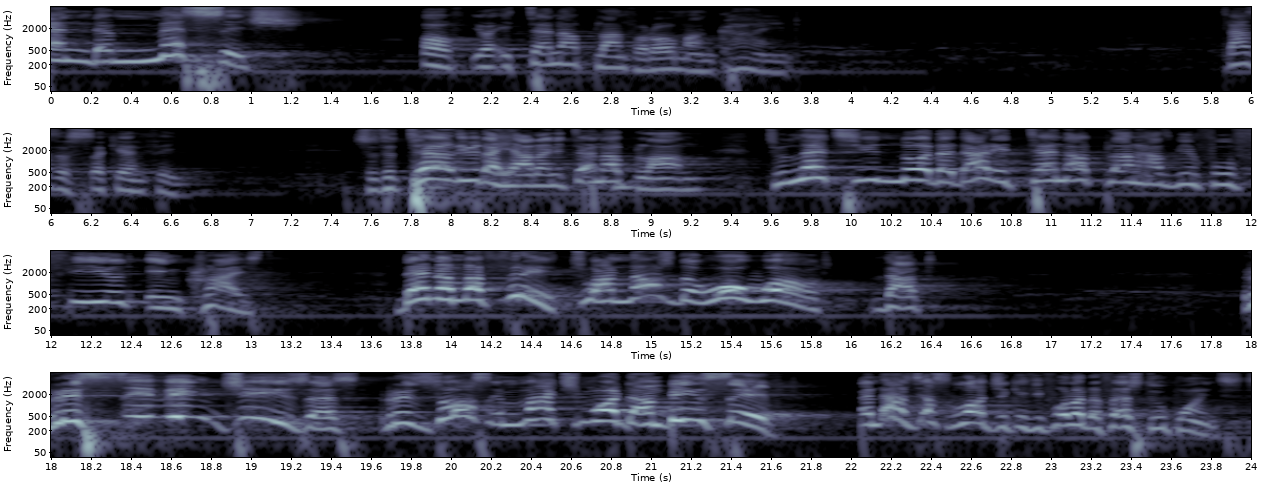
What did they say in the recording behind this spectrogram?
and the message of your eternal plan for all mankind. That's the second thing. So, to tell you that he had an eternal plan, to let you know that that eternal plan has been fulfilled in Christ. Then, number three, to announce the whole world that receiving Jesus results in much more than being saved. And that's just logic if you follow the first two points.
